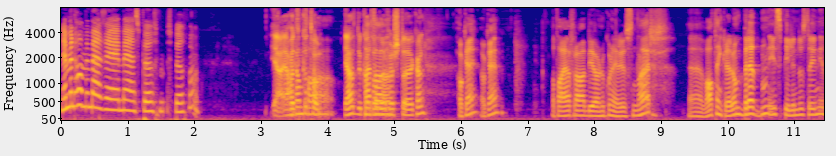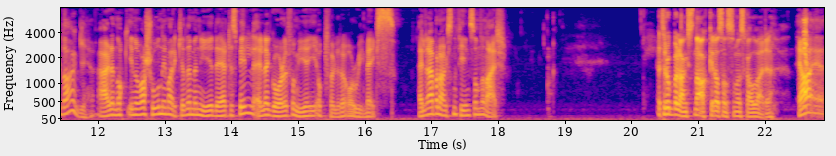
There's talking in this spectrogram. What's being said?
Nei, men har vi mer, eh, mer spør spørsmål? ja, jeg har, Jeg kan du kan ta- ta, ja, du kan jeg ta det først, Karl. Ok, ok. Da tar jeg fra Bjørn Korneliussen her. Eh, Hva tenker dere om bredden i spillindustrien i dag? Er det nok innovasjon i markedet med nye ideer til spill, eller går det for mye i oppfølgere og remakes? Eller er balansen fin som den er? Jeg tror balansen er akkurat sånn som den skal være. Ja,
